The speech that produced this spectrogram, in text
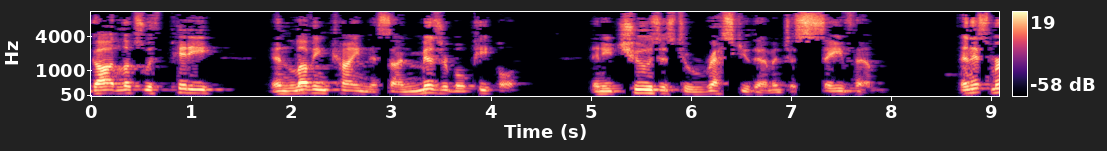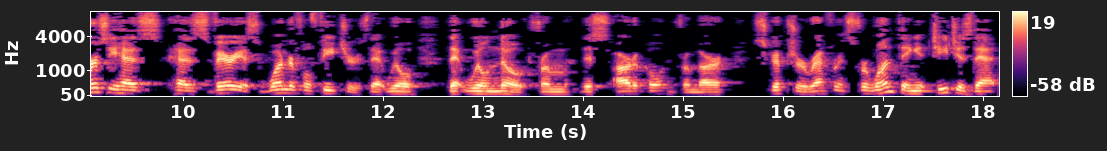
God looks with pity and loving kindness on miserable people, and he chooses to rescue them and to save them. And this mercy has, has various wonderful features that we'll, that we'll note from this article, and from our scripture reference. For one thing, it teaches that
